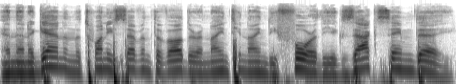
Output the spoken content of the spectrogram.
and then again on the 27th of Adar in 1994, the exact same day.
